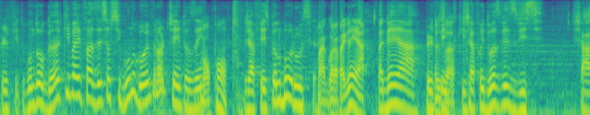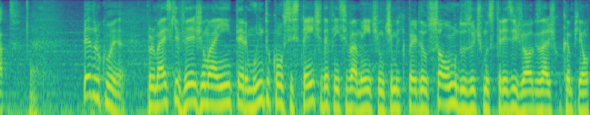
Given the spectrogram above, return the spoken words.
Perfeito. Gundogan que vai fazer seu segundo gol em final de Champions, hein? Bom ponto. Já fez pelo Borussia. Mas agora vai ganhar. Vai ganhar, perfeito. Exato. Que já foi duas vezes vice. Chato. É. Pedro Cunha. Por mais que veja uma Inter muito consistente defensivamente, um time que perdeu só um dos últimos 13 jogos, acho que o campeão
